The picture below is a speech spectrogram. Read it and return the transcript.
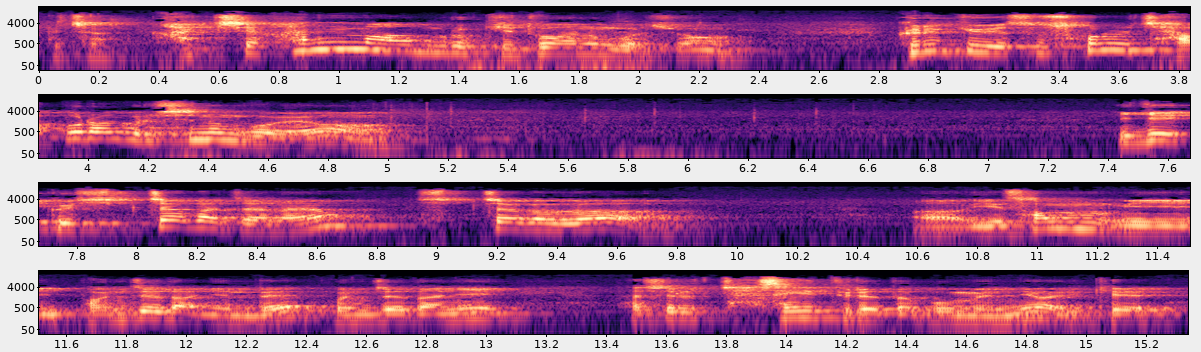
그렇죠? 같이 한 마음으로 기도하는 거죠. 그렇기 위해서 손을 잡으라 그러시는 거예요. 이게 그 십자가잖아요. 십자가가 어, 이게 성, 이 번제단인데 번제단이 사실 자세히 들여다보면요. 이렇게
